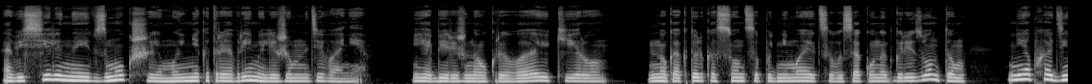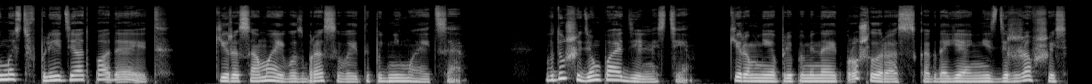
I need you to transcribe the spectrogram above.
Обессиленные и взмокшие, мы некоторое время лежим на диване. Я бережно укрываю Киру, но как только солнце поднимается высоко над горизонтом, необходимость в пледе отпадает. Кира сама его сбрасывает и поднимается. В душ идем по отдельности. Кира мне припоминает прошлый раз, когда я, не сдержавшись,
